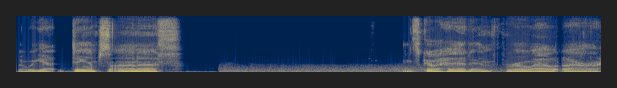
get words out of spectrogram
So we got? Damps on us. Let's go ahead and throw out our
